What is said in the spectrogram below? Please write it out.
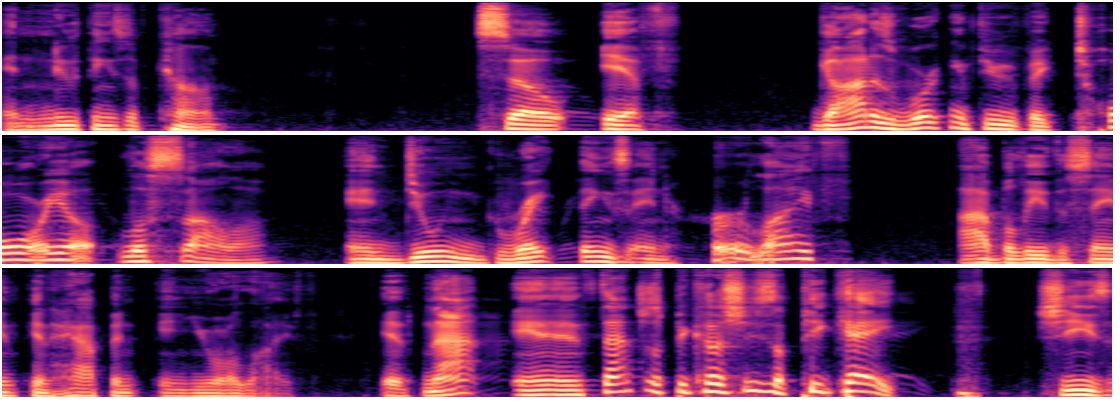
and new things have come. So if God is working through Victoria Lasala and doing great things in her life, I believe the same can happen in your life. It's not, and it's not just because she's a PK. She's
